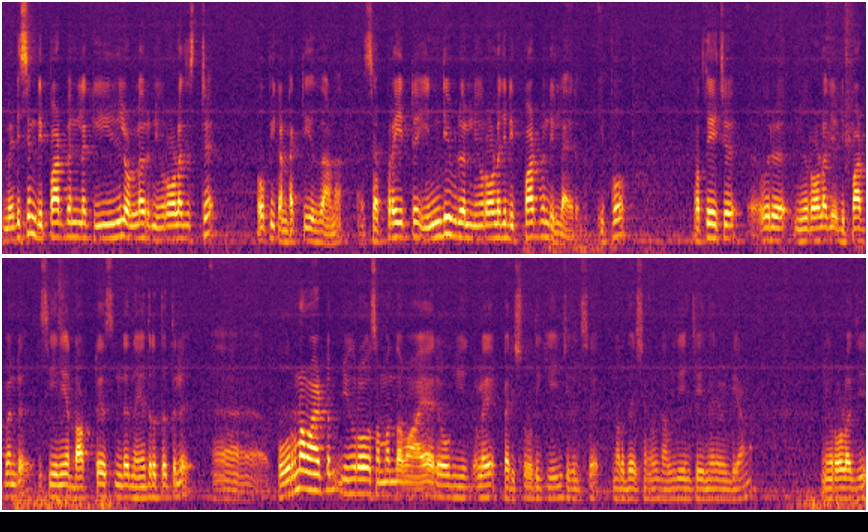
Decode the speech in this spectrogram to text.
മെഡിസിൻ ഡിപ്പാർട്ട്മെന്റിലെ കീഴിലുള്ള ഒരു ന്യൂറോളജിസ്റ്റ് ഒ പി കണ്ടക്ട് ചെയ്തതാണ്. സെപ്പറേറ്റ് ഇൻഡിവിജ്വൽ ന്യൂറോളജി ഡിപ്പാർട്ട്മെന്റ് ഇല്ലായിരുന്നു. ഇപ്പോൾ പ്രത്യേകിച്ച് ഒരു ന്യൂറോളജി ഡിപ്പാർട്ട്മെന്റ് സീനിയർ ഡോക്ടേഴ്സിന്റെ നേതൃത്വത്തിൽ പൂർണമായിട്ടും ന്യൂറോ സംബന്ധമായ രോഗികളെ പരിശോധിക്കുകയും ചികിത്സ നിർദ്ദേശങ്ങൾ നൽകുകയും ചെയ്യുന്നതിന് വേണ്ടിയാണ് ന്യൂറോളജി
